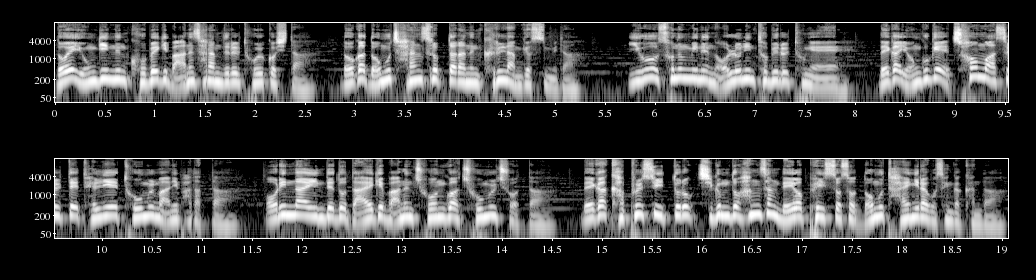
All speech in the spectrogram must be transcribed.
너의 용기 있는 고백이 많은 사람들을 도울 것이다. 너가 너무 자랑스럽다라는 글을 남겼습니다. 이후 손흥민은 언론 인터뷰를 통해 내가 영국에 처음 왔을 때 델리의 도움을 많이 받았다. 어린 나이인데도 나에게 많은 조언과 도움을 주었다. 내가 갚을 수 있도록 지금도 항상 내 옆에 있어서 너무 다행이라고 생각한다.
